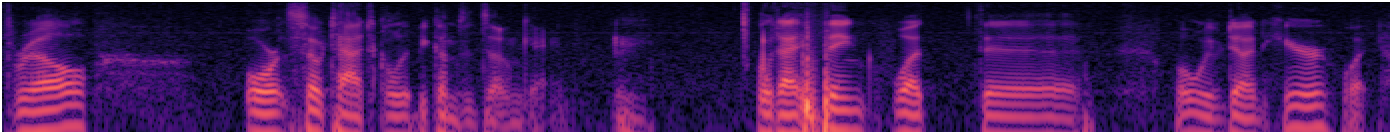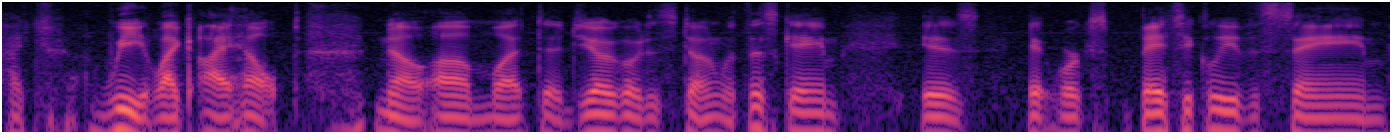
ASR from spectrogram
thrill, or it's so tactical it becomes its own game. what I think what the what we've done here, what I, we, like I helped, no, um, what uh, Diogo has done with this game is it works basically the same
